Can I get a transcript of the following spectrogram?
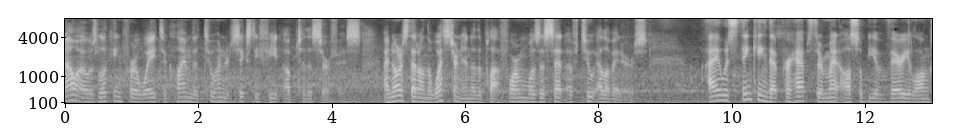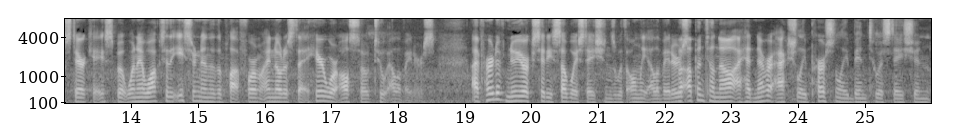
Now I was looking for a way to climb the 260 feet up to the surface. I noticed that on the western end of the platform was a set of two elevators. I was thinking that perhaps there might also be a very long staircase, but when I walked to the eastern end of the platform, I noticed that here were also two elevators. I've heard of New York City subway stations with only elevators, but up until now I had never actually personally been to a station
